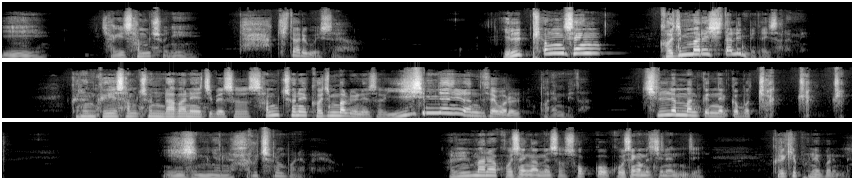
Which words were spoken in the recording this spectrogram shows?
이 자기 삼촌이 다 기다리고 있어요. 일평생 거짓말에 시달립니다, 이 사람이. 그는 그의 삼촌 라반의 집에서 삼촌의 거짓말로 인해서 20년이라는 세월을 보냅니다. 7년만 끝낼 거뭐 촥촥촥 20년을 하루처럼 보내버려요. 얼마나 고생하면서 속고 고생하면서 지냈는지 그렇게 보내버립니다.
